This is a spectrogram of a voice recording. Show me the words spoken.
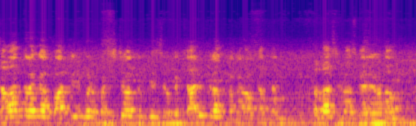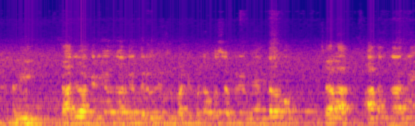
సమాంతరంగా పార్టీని కూడా పటిష్టవంతం చేసి ఒక చారిత్రాత్మక అవకాశాన్ని పల్లా శ్రీనివాస్ గారు ఇవ్వడం అది రాజవాక నియోజకవర్గ తెలుగుదేశం పార్టీ కుటుంబ సభ్యులు అందరము చాలా ఆనందాన్ని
